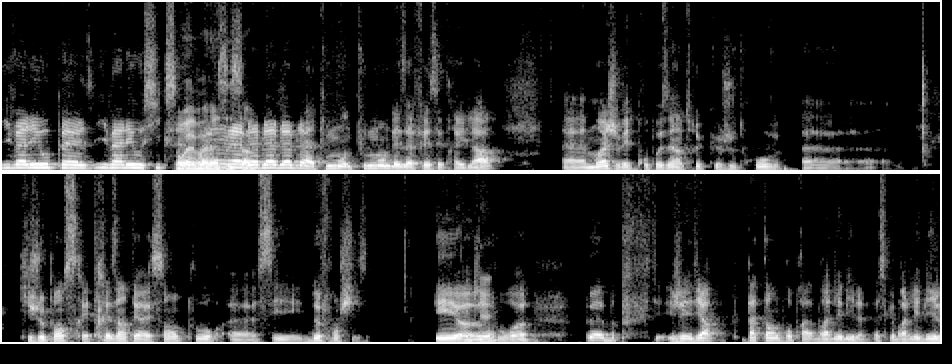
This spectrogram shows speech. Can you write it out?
il va aller aux Pels, il va aller aux Sixers, Ouais, voilà, blablabla. Bla, bla. Tout, le monde, tout le monde les a fait, ces trades-là. Moi, je vais te proposer un truc que je trouve qui, je pense, serait très intéressant pour ces deux franchises. Et pour, j'allais dire, pas tant pour Bra- Bradley Bill, parce que Bradley Bill,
